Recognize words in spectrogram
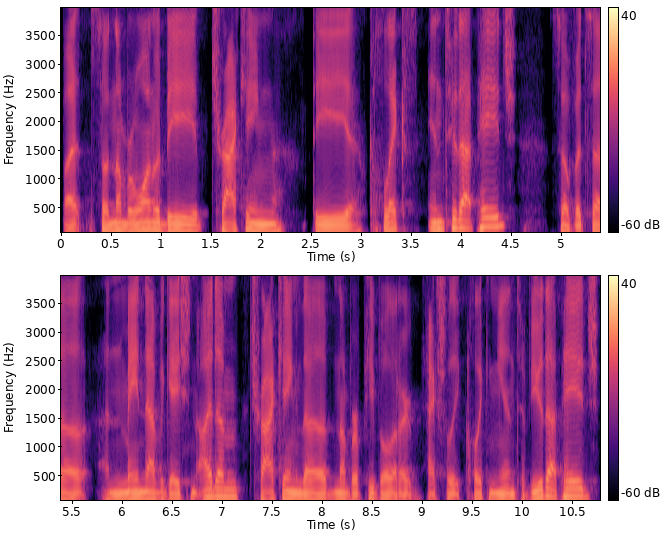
But so, number one would be tracking the clicks into that page. So if it's a, a main navigation item, tracking the number of people that are actually clicking in to view that page.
